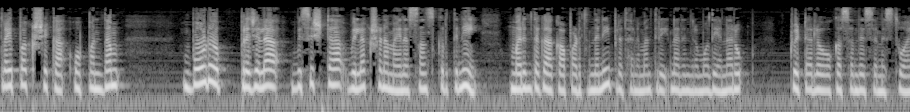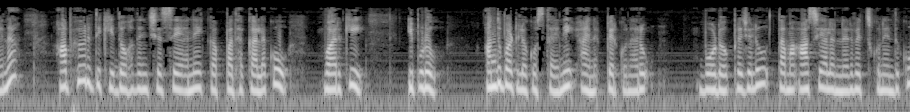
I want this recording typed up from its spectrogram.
త్రైపాక్షిక ఒప్పందం బోడో ప్రజల విశిష్ట విలక్షణమైన సంస్కృతిని మరింతగా కాపాడుతుందని ప్రధానమంత్రి నరేంద్రమోదీ అన్నారు. ట్విట్టర్లో ఒక సందేశం ఇస్తూ ఆయన అభివృద్దికి దోహదం చేసే అనేక పథకాలకు వారికి ఇప్పుడు అందుబాటులోకి వస్తాయని ఆయన పేర్కొన్నారు. బోడో ప్రజలు తమ ఆశయాలను నెరవేర్చుకునేందుకు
